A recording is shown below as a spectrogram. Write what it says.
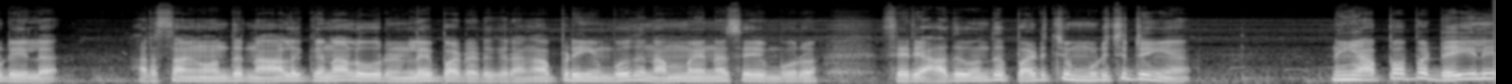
முடியல. அரசாங்கம் வந்து நாளுக்கு நாள் ஒரு நிலைப்பாடு எடுக்கிறாங்க. அப்படிங்கும்போது நம்ம என்ன செய்ய போகிறோம் சரி அது வந்து படித்து முடிச்சிட்டிங்க. நீங்கள் அப்பப்போ டெய்லி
